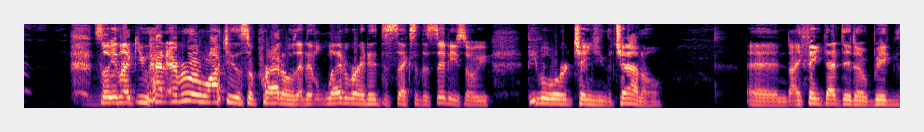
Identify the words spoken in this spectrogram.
so like you had everyone watching The Sopranos, and it led right into Sex and the City. So you, people were changing the channel, and I think that did a big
